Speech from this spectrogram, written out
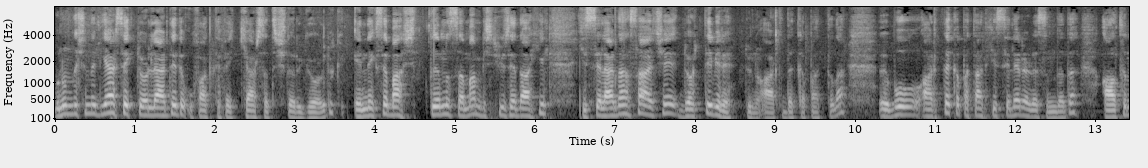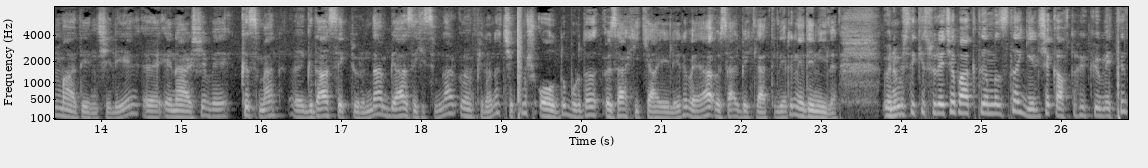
Bunun dışında diğer sektörlerde de ufak tefek kar satışları gördük. Endekse baktığımız zaman BIST 100'e dahil hisselerden sadece dörtte biri dünü artıda kapattılar. E, bu artıda kapatan hisseler arasında da altın madenciliği, e, enerji ve kısmen e, gıda sektöründen bazı isimler ön plana çıkmış oldu. Burada özel hikayeleri veya özel beklentileri nedeniyle. Önümüzdeki sürece baktığımızda gelecek hafta hükümetin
